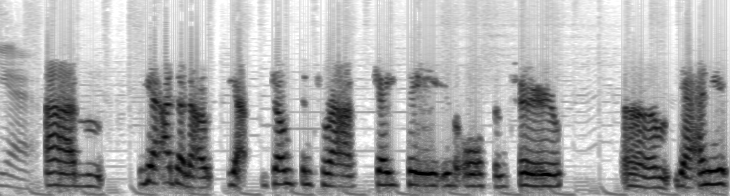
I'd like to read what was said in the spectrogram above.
Yeah. Um, yeah, I don't know. Yeah, Johnson Taras, JC is awesome too. Um, yeah, any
